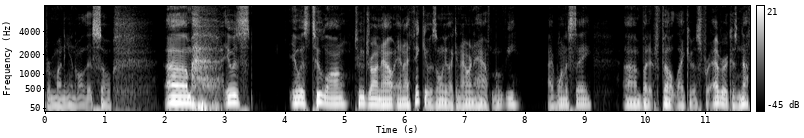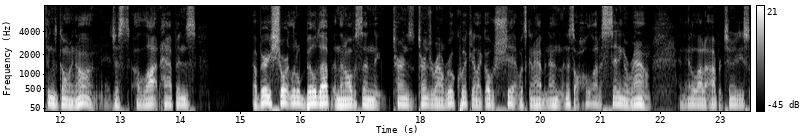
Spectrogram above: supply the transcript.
for money and all this. So um, it was. It was too long, too drawn out, and I think it was only like an hour and a half movie. I want to say, um, but it felt like it was forever because nothing's going on. It just a lot happens a very short little build up and then all of a sudden it turns turns around real quick. You're like oh shit what's going to happen? And there's a whole lot of sitting around and they had a lot of opportunities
